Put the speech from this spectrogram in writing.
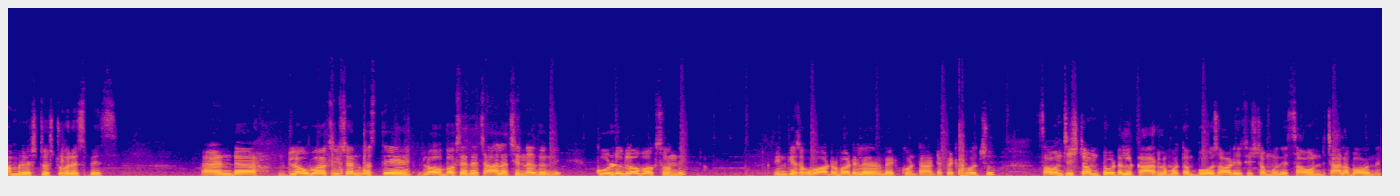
armrest storage space. And uh, glove box విషయానికి వస్తే గ్లవ్ బాక్స్ అయితే చాలా చిన్నది ఉంది. కూల్డ్ గ్లవ్ బాక్స్ ఉంది. ఇన్ కేస్ ఒక వాటర్ బాటిల్ ఏదైనా పెట్టుకుంటా అంటే పెట్టుకోవచ్చు. సౌండ్ సిస్టమ్ టోటల్ కార్లో మొత్తం బోస్ ఆడియో సిస్టమ్ ఉంది. సౌండ్ చాలా బాగుంది.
